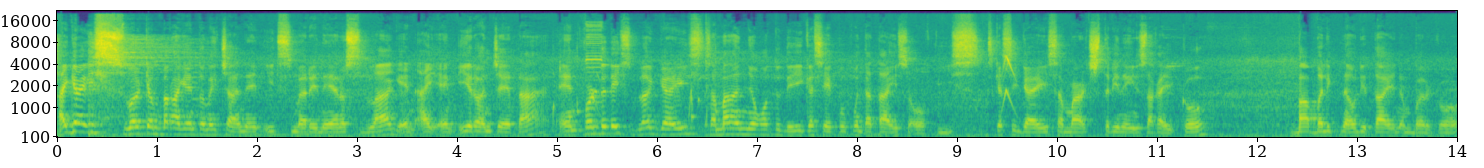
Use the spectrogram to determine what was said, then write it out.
Hi guys! Welcome back again to my channel. It's Marineros Vlog and I am Iro Ancheta. And for today's vlog guys, samahan nyo ko today kasi pupunta tayo sa office. Kasi guys, sa March 3 na yung sakay ko. Babalik na ulit tayo ng barko.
